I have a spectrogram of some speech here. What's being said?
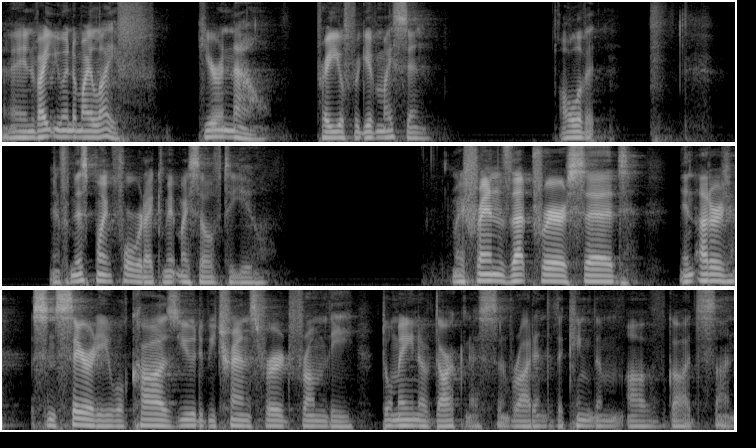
And I invite you into my life, here and now. Pray you'll forgive my sin, all of it. And from this point forward, I commit myself to you. My friends, that prayer said in utter sincerity will cause you to be transferred from the domain of darkness and brought into the kingdom of God's Son,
